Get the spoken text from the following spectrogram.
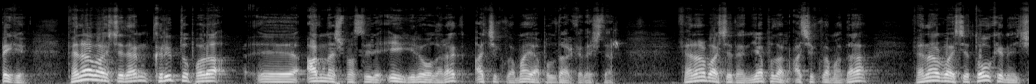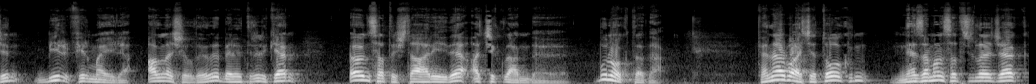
Peki, Fenerbahçe'den kripto para e, anlaşması ile ilgili olarak açıklama yapıldı arkadaşlar. Fenerbahçe'den yapılan açıklamada Fenerbahçe token için bir firma ile anlaşıldığını belirtilirken ön satış tarihi de açıklandı. Bu noktada Fenerbahçe token ne zaman satılacak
